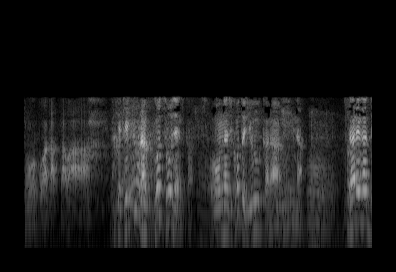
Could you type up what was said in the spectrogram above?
もう怖かったわ。いや結局落語そうじゃないですか。同じこと言うからみんな。うん。誰がど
